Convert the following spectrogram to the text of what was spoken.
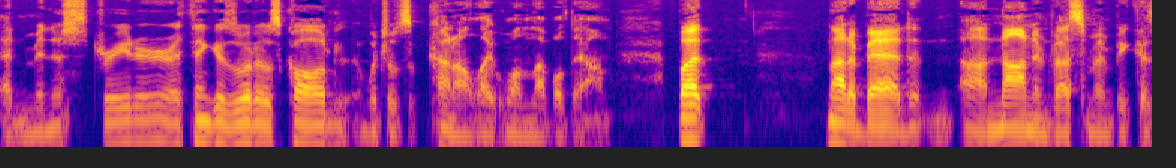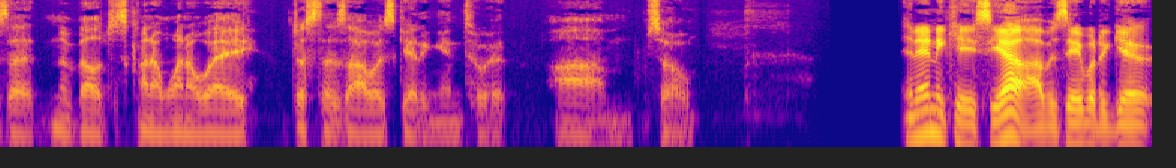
Administrator. I think is what it was called, which was kind of like one level down. But not a bad uh, non-investment because that Novell just kind of went away just as I was getting into it. Um, so, in any case, yeah, I was able to get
